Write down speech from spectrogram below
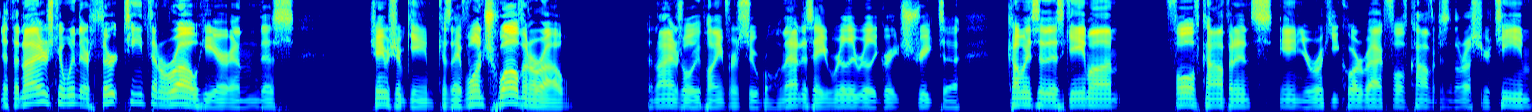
if the Niners can win their 13th in a row here in this championship game, because they've won 12 in a row, the Niners will be playing for a Super Bowl. And that is a really, really great streak to come into this game on full of confidence in your rookie quarterback, full of confidence in the rest of your team,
